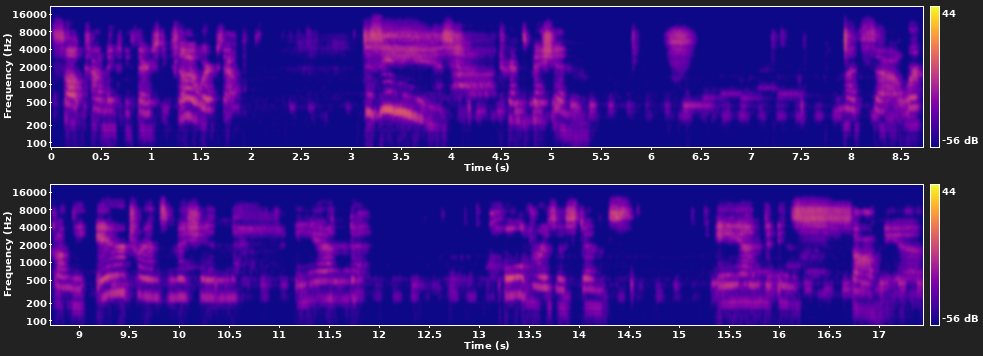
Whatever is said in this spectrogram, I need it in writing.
salt kind of makes me thirsty, so it works out. Disease, transmission. Let's uh, work on the air transmission and cold resistance and insomnia.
